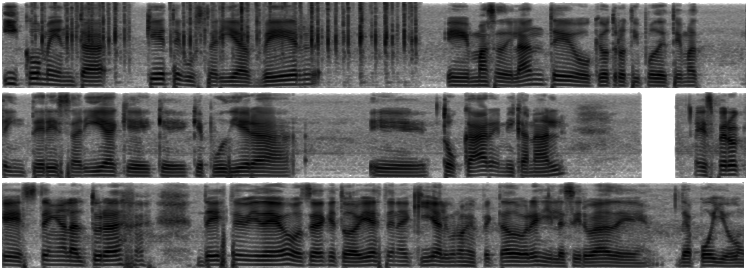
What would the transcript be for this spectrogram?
y comenta qué te gustaría ver eh, más adelante o qué otro tipo de tema te interesaría que, pudiera eh, tocar en mi canal. Espero que estén a la altura de este video, o sea que todavía estén aquí algunos espectadores y les sirva de, de apoyo,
